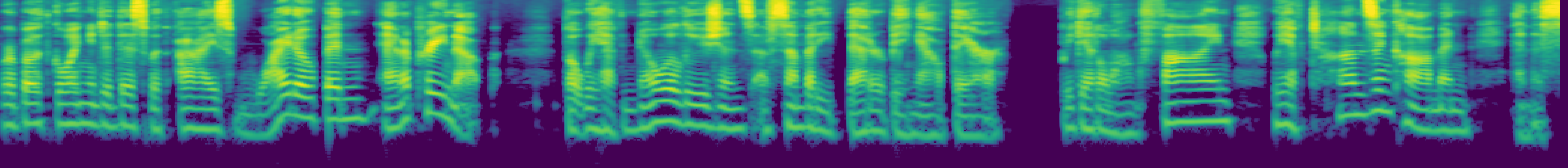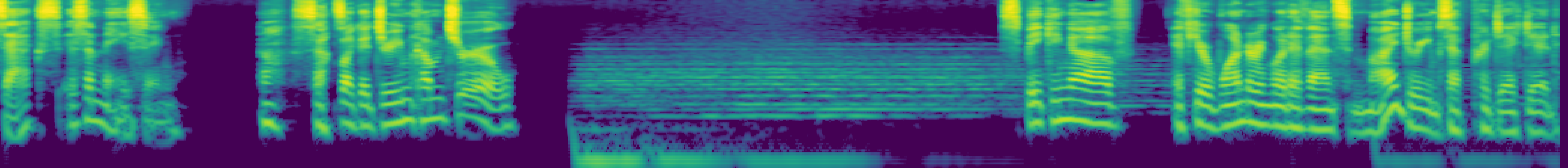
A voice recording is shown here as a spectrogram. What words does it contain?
We're both going into this with eyes wide open and a prenup, but we have no illusions of somebody better being out there. We get along fine, we have tons in common, and the sex is amazing. Oh, sounds like a dream come true. Speaking of, if you're wondering what events my dreams have predicted,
